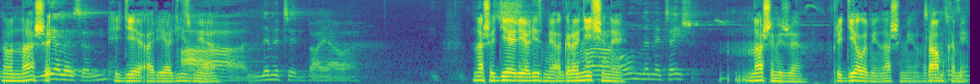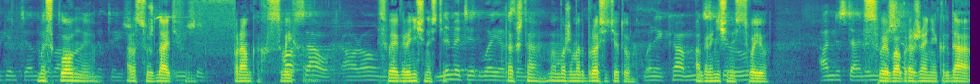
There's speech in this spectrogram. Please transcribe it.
Но наша идея о реализме Наши идеи о реализме ограничены нашими же пределами, нашими рамками. Мы склонны рассуждать в, в рамках своих, своей ограниченности. Так что мы можем отбросить эту ограниченность свою, свое воображение, когда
